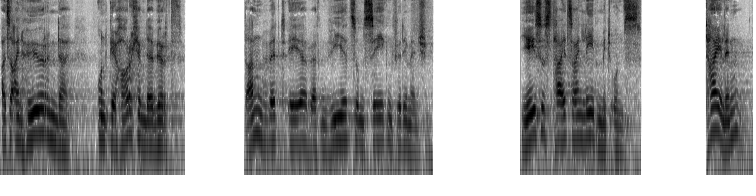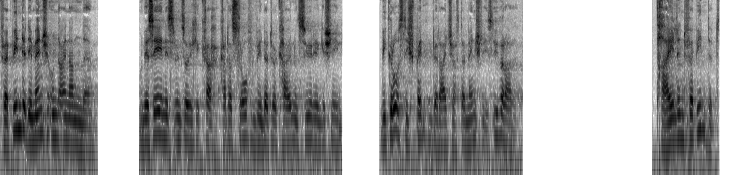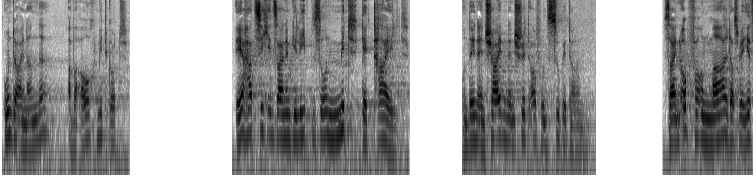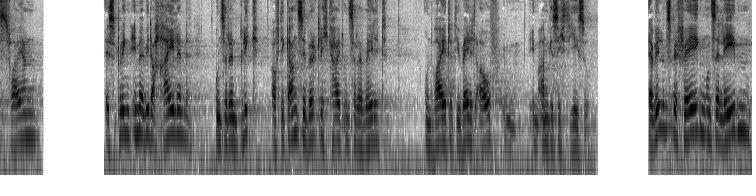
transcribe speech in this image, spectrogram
also ein Hörender und Gehorchender wird, dann wird er, werden wir zum Segen für die Menschen. Jesus teilt sein Leben mit uns. Teilen verbindet die Menschen untereinander. Und wir sehen es, wenn solche Katastrophen wie in der Türkei und Syrien geschehen, wie groß die Spendenbereitschaft der Menschen ist, überall. Teilen verbindet, untereinander, aber auch mit Gott. Er hat sich in seinem geliebten Sohn mitgeteilt und den entscheidenden Schritt auf uns zugetan. Sein Opfer und Mahl, das wir jetzt feiern, es bringt immer wieder heilend unseren Blick auf die ganze Wirklichkeit unserer Welt und weitet die Welt auf im, im Angesicht Jesu. Er will uns befähigen, unser Leben,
